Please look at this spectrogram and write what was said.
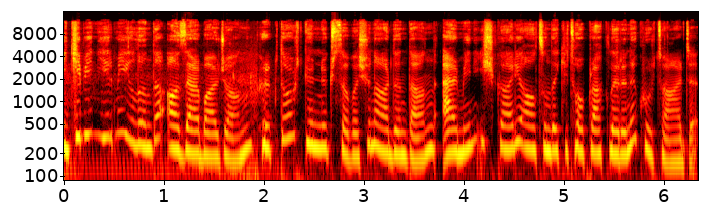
2020 yılında Azerbaycan 44 günlük savaşın ardından Ermeni işgali altındaki topraklarını kurtardı.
